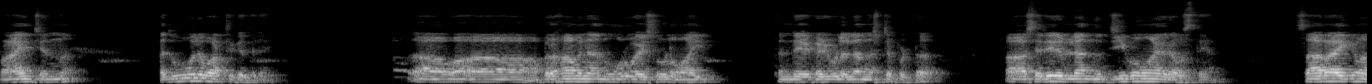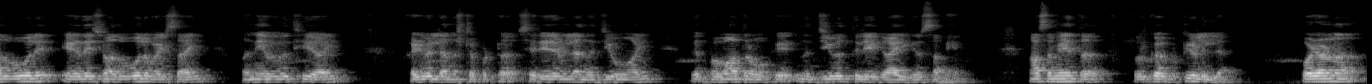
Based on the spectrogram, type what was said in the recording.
പ്രായം ചെന്ന് അതുപോലെ വാർദ്ധക്യത്തിലായി. അബ്രഹാമിന് നൂറ് വയസ്സോളമായി. തന്റെ കഴിവുകളെല്ലാം നഷ്ടപ്പെട്ട് ശരീരമെല്ലാം നിർജീവമായ ഒരവസ്ഥയാണ് സാറായിക്കും അതുപോലെ ഏകദേശം അതുപോലെ വയസ്സായി വന്യവ്യവധിയായി കഴിവെല്ലാം നഷ്ടപ്പെട്ട് ശരീരമെല്ലാം നിർജീവമായി. ഗർഭപാത്രമൊക്കെ നിർജീവത്തിലേക്കായിരിക്കുന്ന സമയം. ആ സമയത്ത് ഇവർക്ക് കുട്ടികളില്ല. അപ്പോഴാണ്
